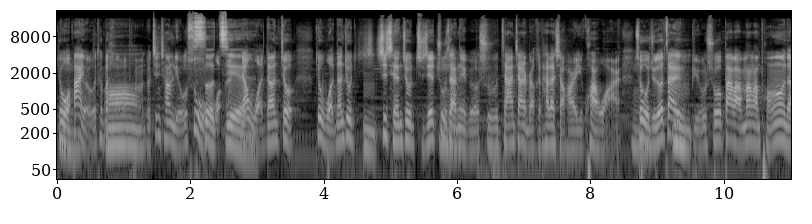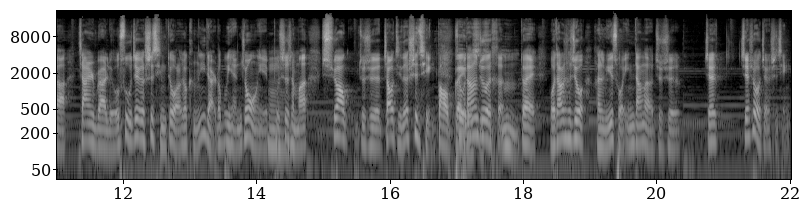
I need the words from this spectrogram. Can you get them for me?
就我嗯。爸有一个特别好的朋友，哦。就经常留宿我然后我呢就就我呢就嗯。之前就直接住在那个叔叔家家里边，和他的小孩一块儿玩儿。嗯。所以我觉得在嗯。比如说爸爸妈妈朋友的家里边留宿这个事情，对我来说可能一点都不严重，也不是嗯。什么需要就是着急的事情。所以我当时就会很，嗯。对我当时就很理所应当的，就是接接受这个事情。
